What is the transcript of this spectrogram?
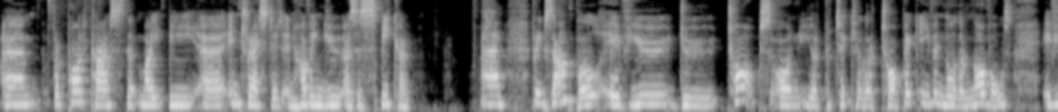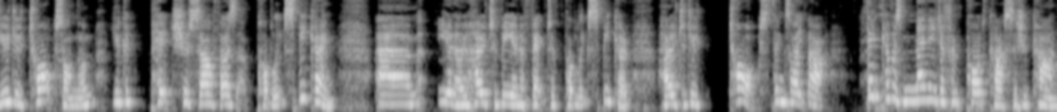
um, for podcasts that might be uh, interested in having you as a speaker. Um, for example, if you do talks on your particular topic, even though they're novels, if you do talks on them, you could pitch yourself as public speaking. Um, you know, how to be an effective public speaker, how to do talks, things like that. Think of as many different podcasts as you can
